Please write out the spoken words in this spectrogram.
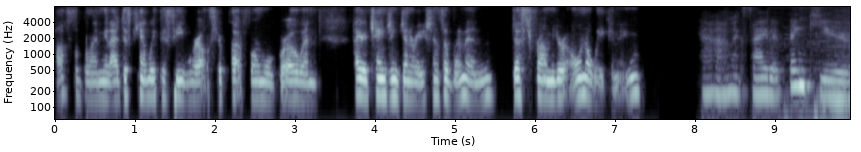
possible. I mean, I just can't wait to see where else your platform will grow and how you're changing generations of women just from your own awakening. Yeah, I'm excited. Thank you.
